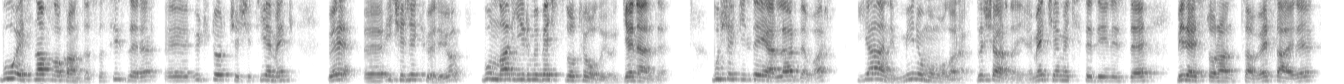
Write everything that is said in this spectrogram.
Bu esnaf lokantası sizlere e, 3-4 çeşit yemek ve e, içecek veriyor. Bunlar 25 zloty oluyor genelde. Bu şekilde yerler de var. Yani minimum olarak dışarıda yemek yemek istediğinizde bir restoranda vesaire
